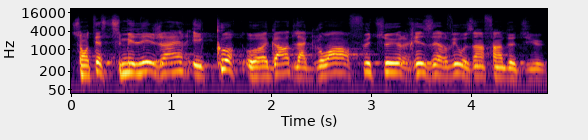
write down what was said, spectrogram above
sont estimées légères et courtes au regard de la gloire future réservée aux enfants de Dieu.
